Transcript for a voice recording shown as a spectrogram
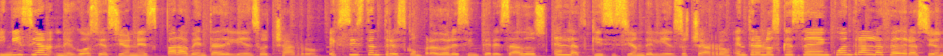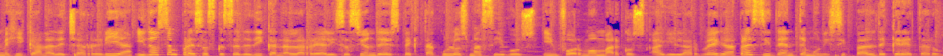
Inician negociaciones para venta de lienzo charro. Existen tres compradores interesados en la adquisición de lienzo charro, entre los que se encuentran la Federación Mexicana de Charrería y dos empresas que se dedican a la realización de espectáculos masivos, informó Marcos Aguilar Vega, presidente municipal de Querétaro.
